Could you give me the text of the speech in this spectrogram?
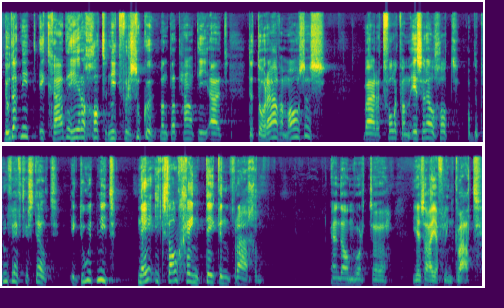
doe dat niet. Ik ga de Heere God niet verzoeken, want dat haalt hij uit de Torah van Mozes, waar het volk van Israël God op de proef heeft gesteld. Ik doe het niet. Nee, ik zal geen teken vragen. En dan wordt uh, Jezaja flink kwaad.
